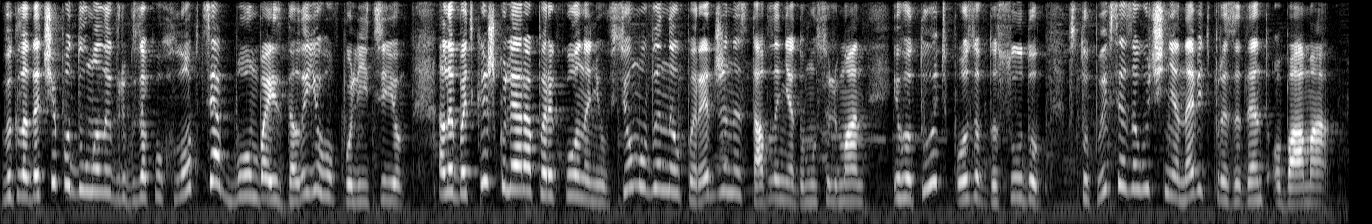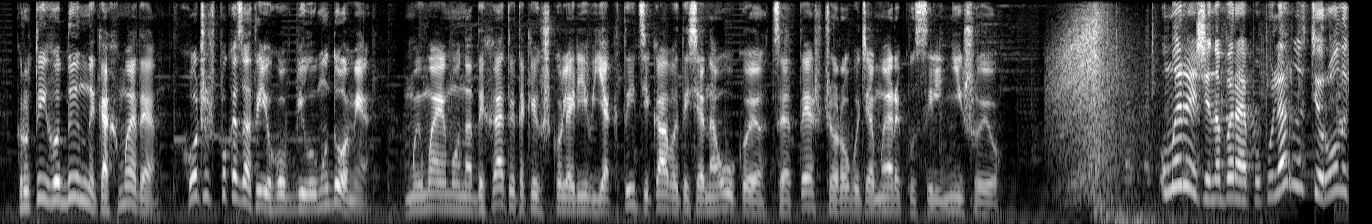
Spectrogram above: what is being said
Викладачі подумали в рюкзаку хлопця бомба і здали його в поліцію. Але батьки школяра переконані, у всьому винне упереджене ставлення до мусульман і готують позов до суду. Вступився за учня навіть президент Обама. Крутий годинник, Ахмеде. Хочеш показати його в Білому домі? Ми маємо надихати таких школярів, як ти, цікавитися наукою. Це те, що робить Америку сильнішою. У мережі набирає популярності ролик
